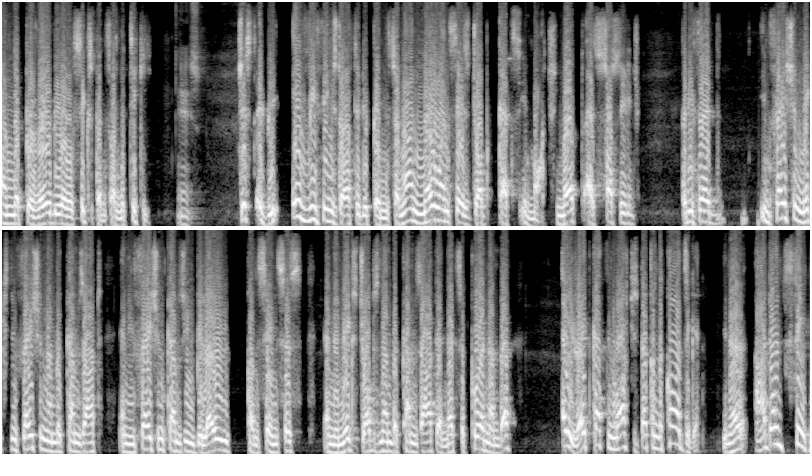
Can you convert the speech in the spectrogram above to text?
on the proverbial sixpence, on the ticky. Yes. Just every, everything's data dependent. So now no one says job cuts in March, not as sausage. But if the inflation, next inflation number comes out and inflation comes in below consensus and the next jobs number comes out and that's a poor number, a rate cut in March is back on the cards again. You know, I don't think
